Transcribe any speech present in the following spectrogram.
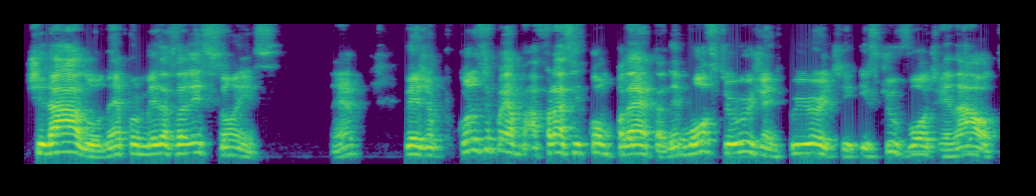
tirá-lo né, por meio das eleições. Né? Veja, quando você põe a, frase completa, the most urgent priority is to vote him out,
